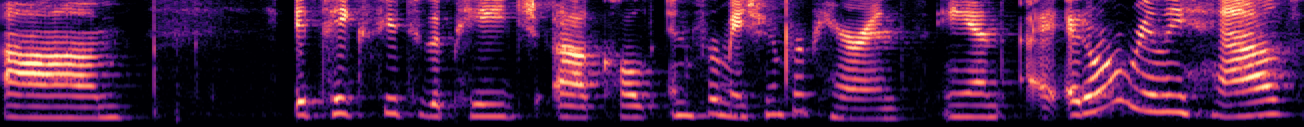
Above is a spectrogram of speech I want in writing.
Um, it takes you to the page uh, called Information for Parents. And I, I, don't really have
